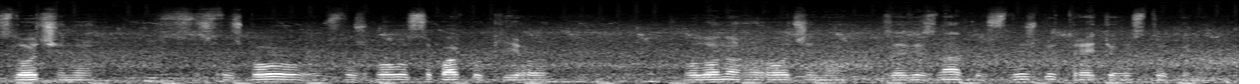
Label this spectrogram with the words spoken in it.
злочину службову, службову собаку Кіру. Було нагороджено за відзнаку служби третього ступеня.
